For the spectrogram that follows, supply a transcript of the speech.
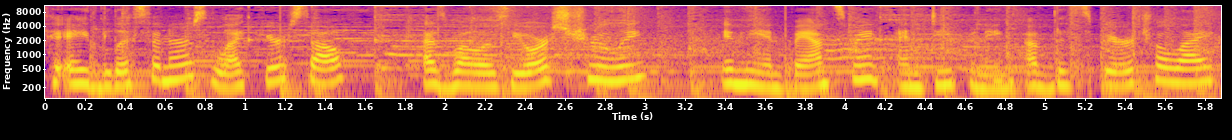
to aid listeners like yourself, as well as yours truly, in the advancement and deepening of the spiritual life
